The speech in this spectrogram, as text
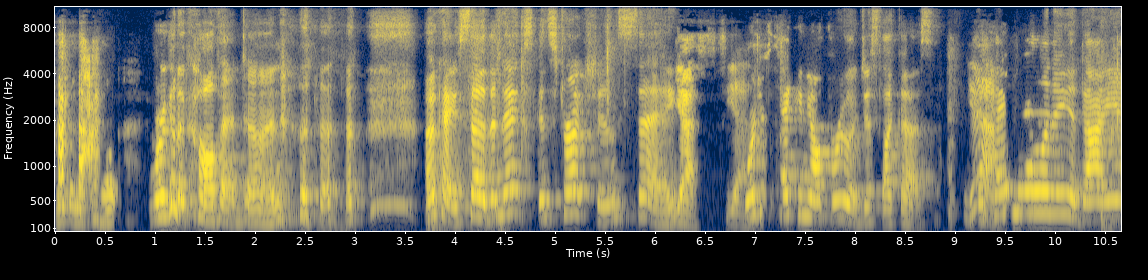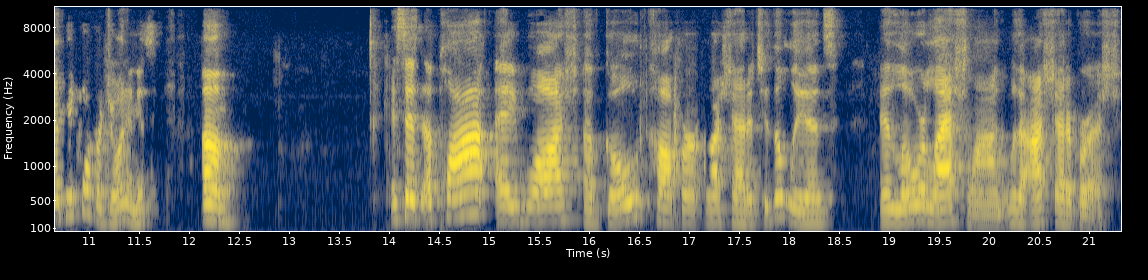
we're going to call that done. okay, so the next instructions say yes, yes. We're just taking y'all through it just like us. Yeah. Hey, Melanie and Diane, thank y'all for joining us. Um, it says apply a wash of gold copper eyeshadow to the lids and lower lash line with an eyeshadow brush.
